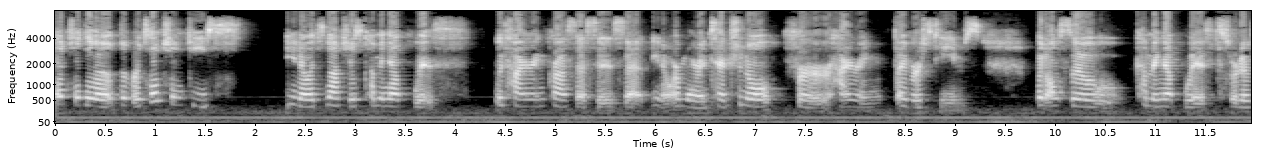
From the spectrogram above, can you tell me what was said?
And for the, the retention piece, you know, it's not just coming up with with hiring processes that you know are more intentional for hiring diverse teams, but also coming up with sort of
